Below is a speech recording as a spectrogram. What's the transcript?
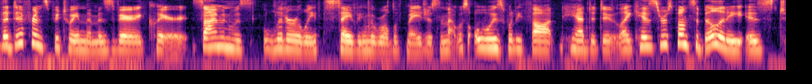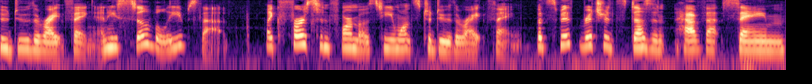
the difference between them is very clear. Simon was literally saving the world of mages and that was always what he thought he had to do. Like his responsibility is to do the right thing and he still believes that. Like first and foremost, he wants to do the right thing. But Smith Richards doesn't have that same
